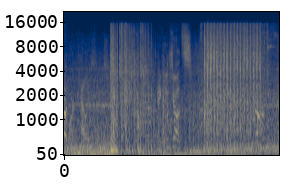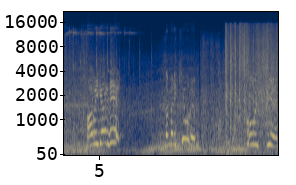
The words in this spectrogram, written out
One more Kali Sticks. Taking shots. Oh, he got hit! Somebody killed him! Holy shit!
